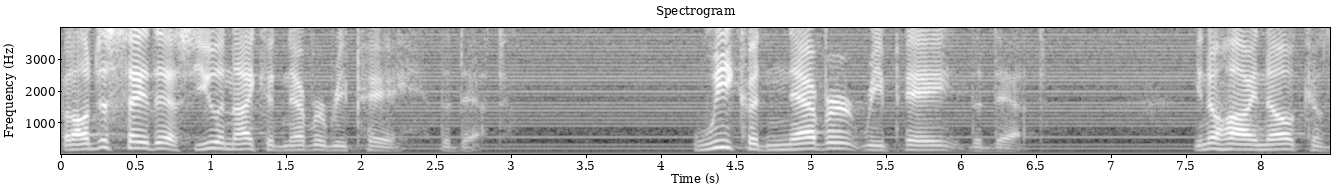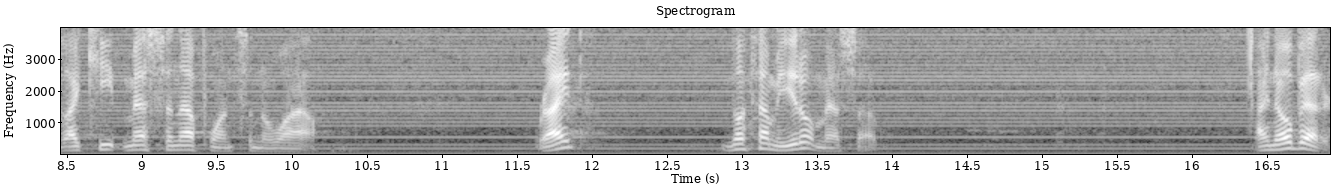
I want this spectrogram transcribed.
But I'll just say this you and I could never repay the debt. We could never repay the debt. You know how I know? Because I keep messing up once in a while. Right? Don't tell me you don't mess up. I know better.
